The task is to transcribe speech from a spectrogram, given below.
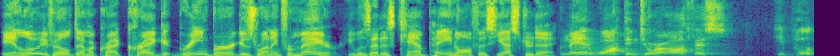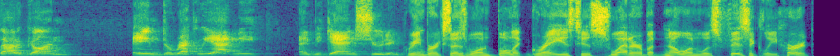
In Louisville, Democrat Craig Greenberg is running for mayor. He was at his campaign office yesterday. A man walked into our office, he pulled out a gun, aimed directly at me, and began shooting. Greenberg says one bullet grazed his sweater, but no one was physically hurt.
